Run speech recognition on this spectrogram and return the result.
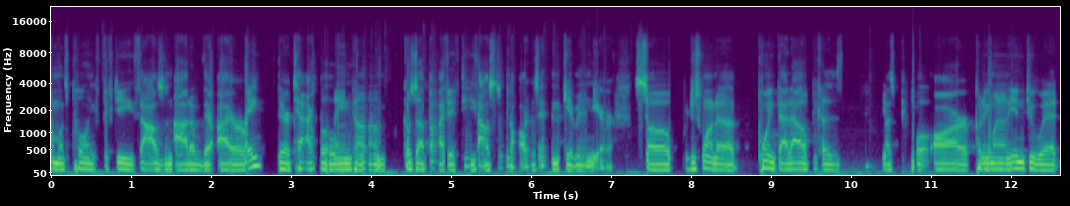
someone's pulling fifty thousand out of their IRA, their taxable income goes up by fifty thousand dollars in a given year. So, we just want to point that out because you know, as people are putting money into it,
